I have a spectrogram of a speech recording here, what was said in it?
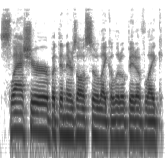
slasher, but then there's also like a little bit of like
